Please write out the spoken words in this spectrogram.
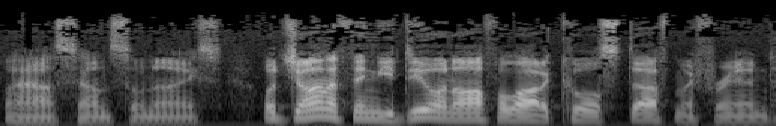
wow, sounds so nice. Well, Jonathan, you do an awful lot of cool stuff, my friend.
